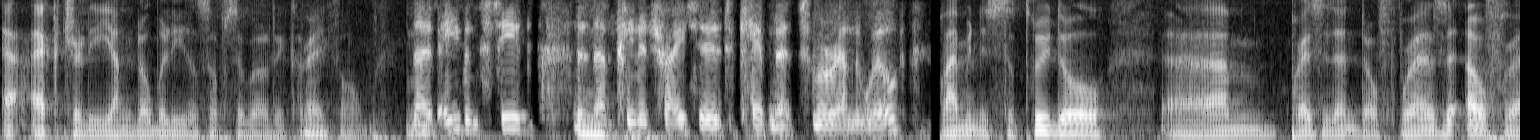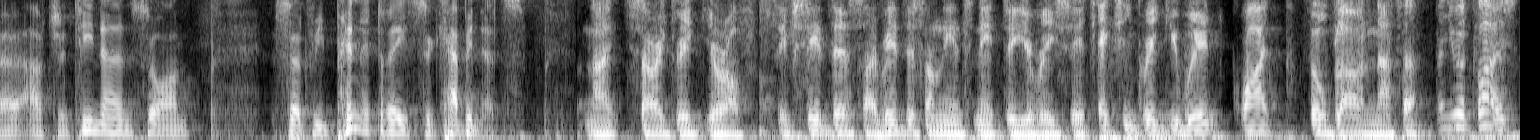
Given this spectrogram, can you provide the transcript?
actually young global leaders of the World Economic Forum. They've even said that they've penetrated cabinets from around the world. Prime Minister Trudeau, um, President of, Braz- of uh, Argentina, and so on, that we penetrate the cabinets. No, sorry, Greg, you're off. They've said this. I read this on the internet. Do your research. Actually, Greg, you weren't quite full blown nutter, but you were close.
